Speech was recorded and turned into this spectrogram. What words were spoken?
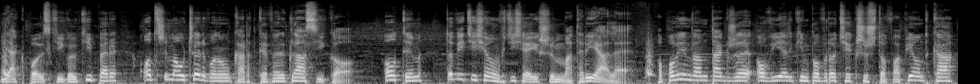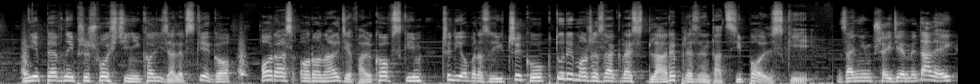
Jak polski golkiper otrzymał czerwoną kartkę w El Clasico? O tym dowiecie się w dzisiejszym materiale. Opowiem Wam także o wielkim powrocie Krzysztofa Piątka, niepewnej przyszłości Nikoli Zalewskiego oraz o Ronaldzie Falkowskim, czyli Brazylijczyku, który może zagrać dla reprezentacji Polski. Zanim przejdziemy dalej,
